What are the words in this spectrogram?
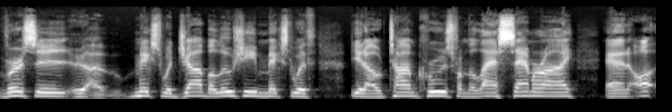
versus uh, mixed with John Belushi, mixed with, you know, Tom Cruise from The Last Samurai. And all,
